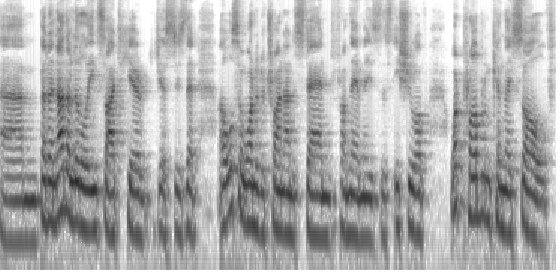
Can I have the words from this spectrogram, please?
Um, but another little insight here just is that I also wanted to try and understand from them is this issue of what problem can they solve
